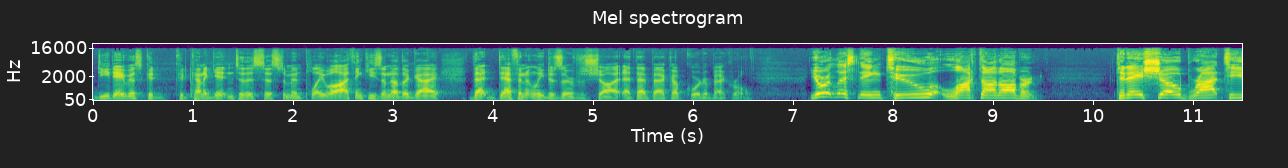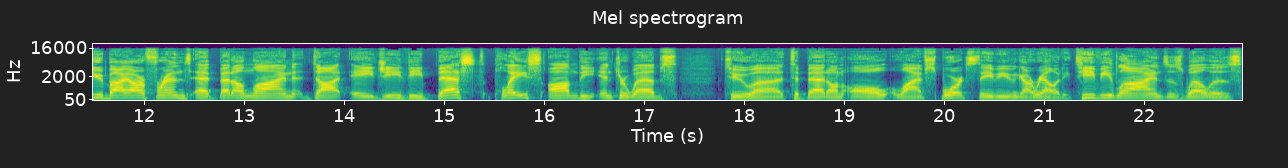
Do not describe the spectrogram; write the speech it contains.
D Davis could could kind of get into the system and play well, I think he's another guy that definitely deserves a shot at that backup quarterback role. You're listening to Locked On Auburn. Today's show brought to you by our friends at betonline.ag, the best place on the interwebs to uh, to bet on all live sports. They've even got reality TV lines as well as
